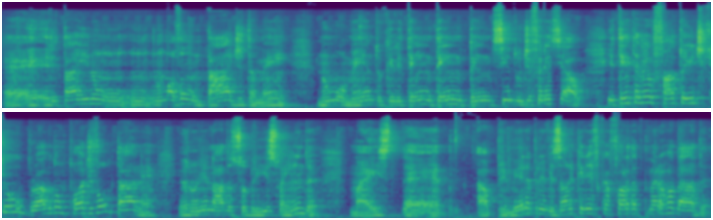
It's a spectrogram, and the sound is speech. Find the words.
É, é, ele tá aí num, numa vontade também, num momento que ele tem, tem, tem sido diferencial. E tem também o fato aí de que o Brogdon pode voltar, né? Eu não li nada sobre isso ainda, mas é, a primeira previsão é que ele ia ficar fora da primeira rodada.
